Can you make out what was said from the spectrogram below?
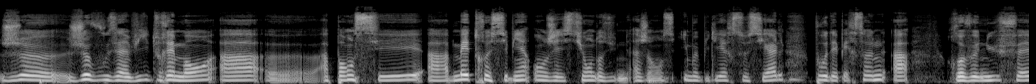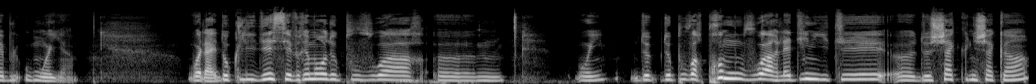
je, je vous invite vraiment à, euh, à penser à mettre ces biens en gestion dans une agence immobilière sociale pour des personnes à revenus faibles ou moyens. Voilà, donc l'idée c'est vraiment de pouvoir, euh, oui, de, de, pouvoir promouvoir la dignité euh, de chacune chacun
